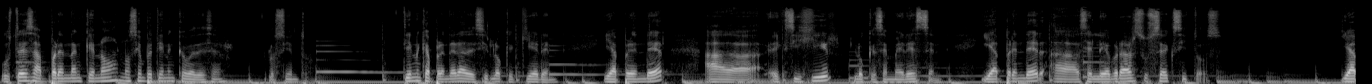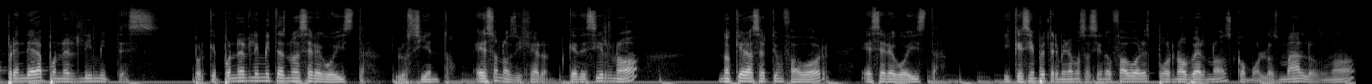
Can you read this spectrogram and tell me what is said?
ustedes aprendan que no, no siempre tienen que obedecer. Lo siento. Tienen que aprender a decir lo que quieren y aprender a exigir lo que se merecen y aprender a celebrar sus éxitos y aprender a poner límites. Porque poner límites no es ser egoísta, lo siento. Eso nos dijeron. Que decir no, no quiero hacerte un favor, es ser egoísta y que siempre terminamos haciendo favores por no vernos como los malos, ¿no?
